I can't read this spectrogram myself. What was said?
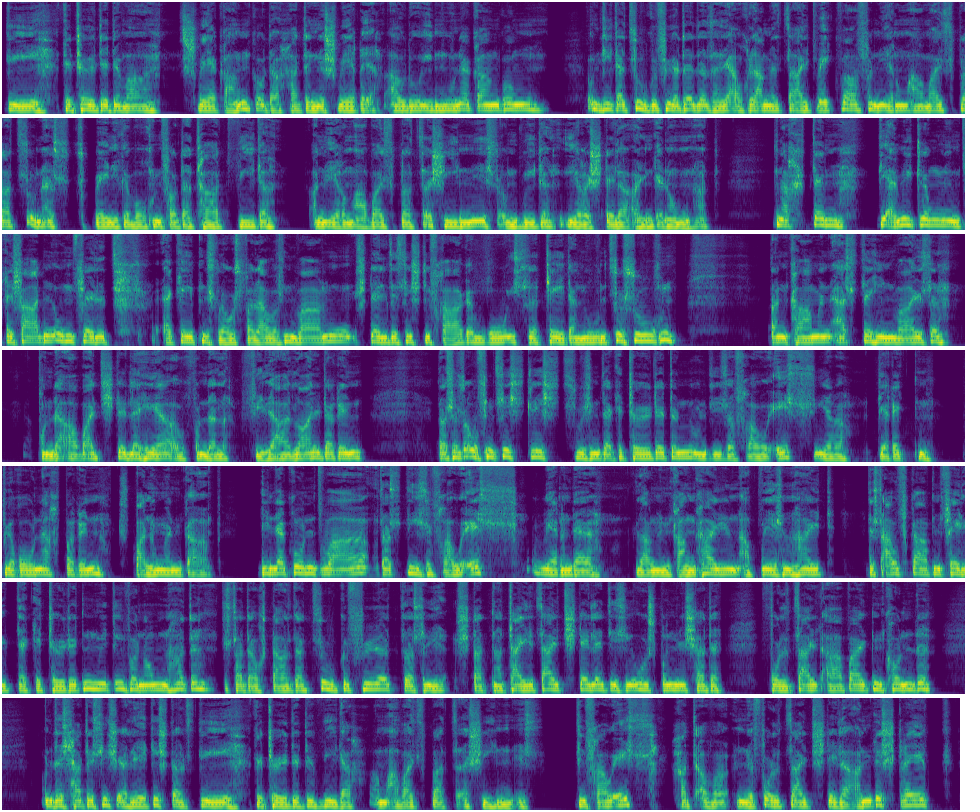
Die Getötete war schwer krank oder hatte eine schwere Autoimmunerkrankung und die dazu geführt hat, dass sie auch lange Zeit weg war von ihrem Arbeitsplatz und erst wenige Wochen vor der Tat wieder an ihrem Arbeitsplatz erschienen ist und wieder ihre Stelle eingenommen hat. Nachdem die Ermittlungen im privaten Umfeld ergebnislos verlaufen waren, stellte sich die Frage, wo ist der Täter nun zu suchen? Dann kamen erste Hinweise von der Arbeitsstelle her, auch von der Filialleiterin, dass es offensichtlich zwischen der Getöteten und dieser Frau S., ihrer direkten Büronachbarin, Spannungen gab. Hintergrund war, dass diese Frau S. während der langen Krankheit und Abwesenheit das Aufgabenfeld der Getöteten mit übernommen hatte. Das hat auch da dazu geführt, dass sie statt einer Teilzeitstelle, die sie ursprünglich hatte, Vollzeit arbeiten konnte. Und das hatte sich erledigt, als die Getötete wieder am Arbeitsplatz erschienen ist. Die Frau S. hat aber eine Vollzeitstelle angestrebt.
